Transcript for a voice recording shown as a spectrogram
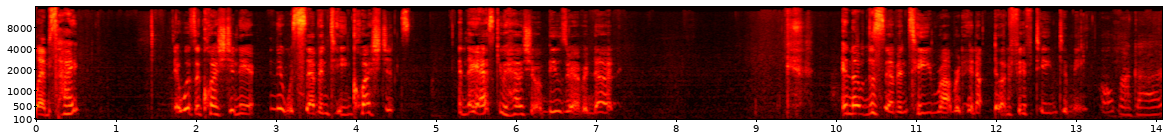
website, there was a questionnaire. And there was 17 questions. And they ask you, has your abuser ever done? And of the 17, Robert had done 15 to me. Oh my God.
